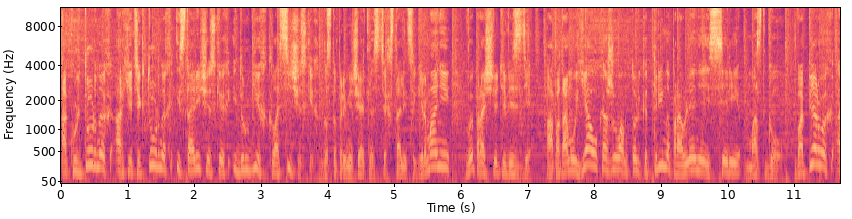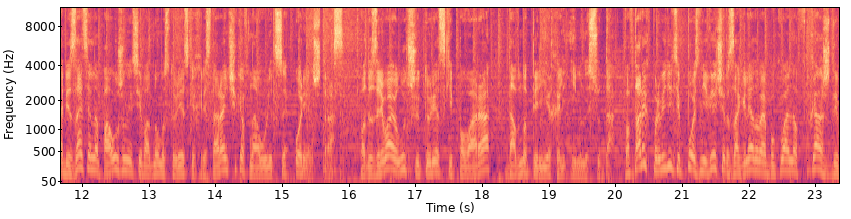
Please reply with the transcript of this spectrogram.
О культурных, архитектурных, исторических и других классических достопримечательностях столицы Германии вы прочтете везде. А потому я укажу вам только три направления из серии Must Go. Во-первых, обязательно поужинайте в одном из турецких ресторанчиков на улице Ориенштрассе. Подозреваю, лучшие турецкие повара давно переехали именно сюда. Во-вторых, проведите поздний вечер, заглядывая буквально в каждый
